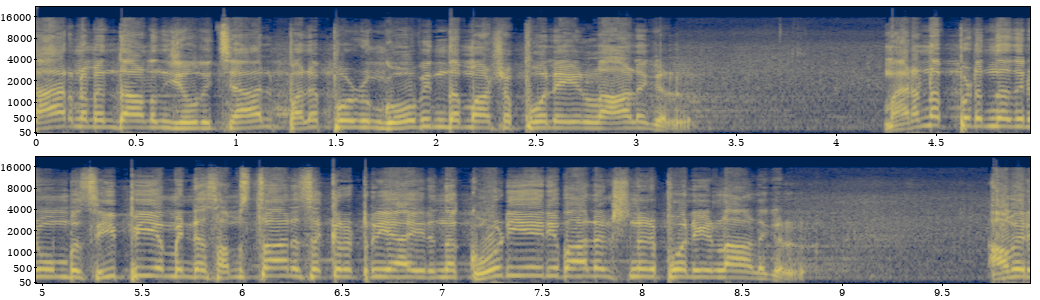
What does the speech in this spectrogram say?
കാരണം എന്താണെന്ന് ചോദിച്ചാൽ പലപ്പോഴും ഗോവിന്ദ മാഷ പോലെയുള്ള ആളുകൾ. മരണപ്പെടുന്നതിന് മുമ്പ് സി പി എമ്മിന്റെ സംസ്ഥാന സെക്രട്ടറി ആയിരുന്ന കോടിയേരി ബാലകൃഷ്ണനെ പോലെയുള്ള ആളുകൾ. അവർ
